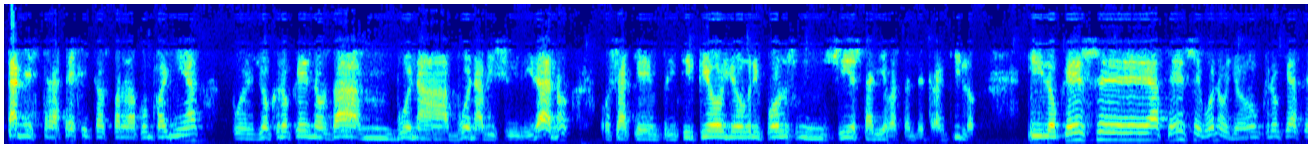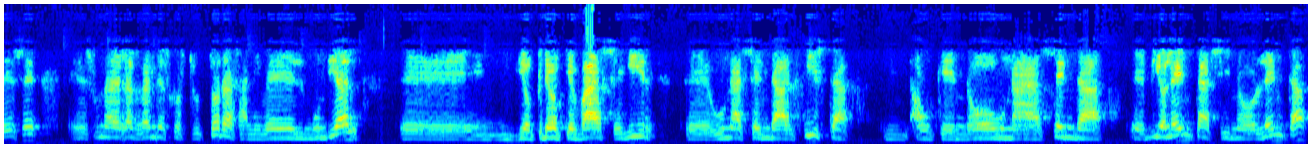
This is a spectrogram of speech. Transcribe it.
tan estratégicas para la compañía, pues yo creo que nos da mm, buena buena visibilidad, ¿no? O sea que en principio yo Grifols mm, sí estaría bastante tranquilo. Y lo que es eh, ACS, bueno, yo creo que ACS es una de las grandes constructoras a nivel mundial. Eh, yo creo que va a seguir eh, una senda alcista, mm, aunque no una senda violenta, sino lenta.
